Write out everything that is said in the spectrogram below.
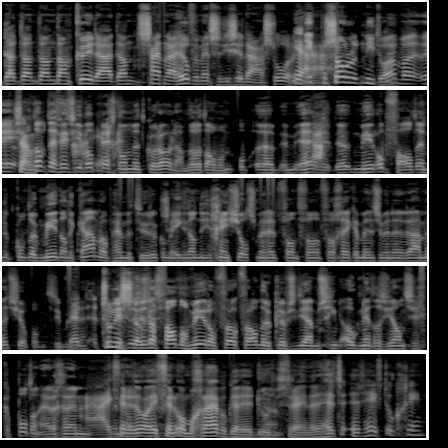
dan, dan, dan, dan, kun je daar, dan zijn er heel veel mensen die zich daar aan storen. Ja. Ik persoonlijk niet hoor. Maar, eh, Wat dat betreft heeft hij wel Ah, pech dan met corona. Omdat het allemaal op, eh, eh, Ja. meer opvalt. En er komt ook meer dan de camera op hem natuurlijk. Omdat Zeker. je dan die, geen shots meer hebt van, van, van gekke mensen met een raar mutsje op op de tribune. Ja, toen is dus, het dus ook- dat valt nog meer op. Voor, ook voor andere clubs die daar misschien ook net als Jan zich kapot aan ergeren. En, Ah, ik, en vind het, ik vind het onbegrijpelijk dat hij het doet Ja. als trainer. Het, het heeft ook geen...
